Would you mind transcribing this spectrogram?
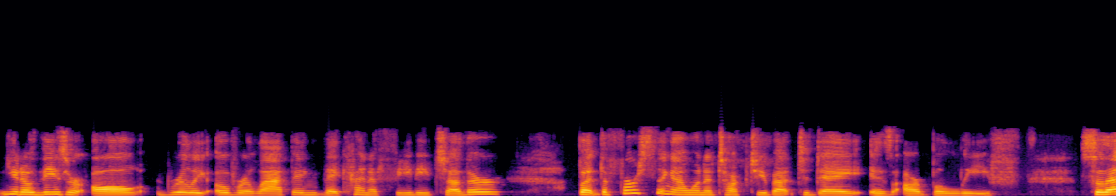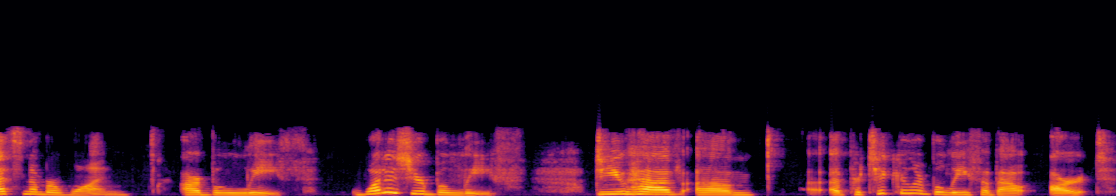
you know, these are all really overlapping. They kind of feed each other. But the first thing I want to talk to you about today is our belief. So that's number one, our belief. What is your belief? Do you have um, a particular belief about art,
